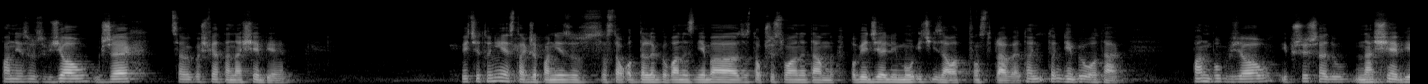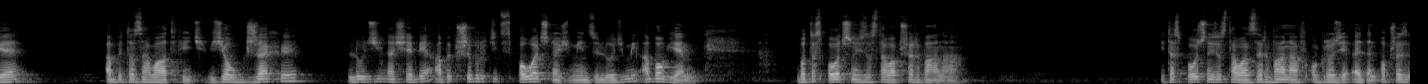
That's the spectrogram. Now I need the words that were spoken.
Pan Jezus wziął grzech całego świata na siebie. Wiecie, to nie jest tak, że Pan Jezus został oddelegowany z nieba, został przysłany tam, powiedzieli mu idź i załatw tą sprawę. To, to nie było tak. Pan Bóg wziął i przyszedł na siebie, aby to załatwić. Wziął grzechy ludzi na siebie, aby przywrócić społeczność między ludźmi a Bogiem, bo ta społeczność została przerwana. I ta społeczność została zerwana w ogrodzie Eden poprzez,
